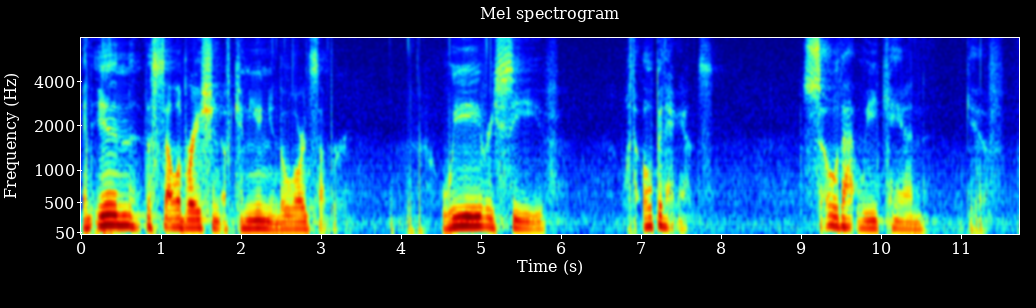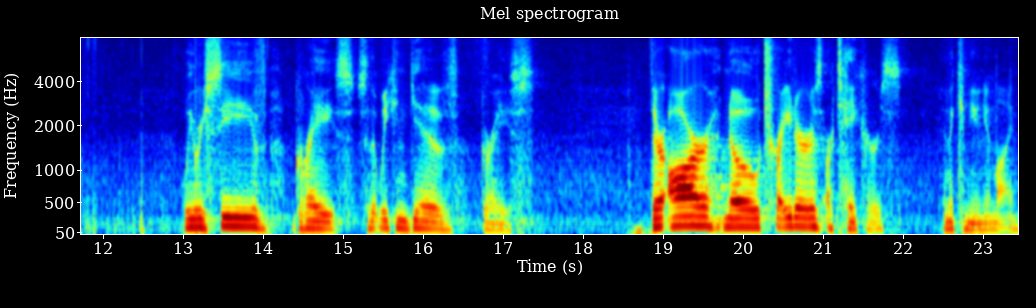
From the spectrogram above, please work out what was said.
And in the celebration of communion, the Lord's Supper, we receive with open hands so that we can give. We receive grace so that we can give grace. There are no traders or takers in the communion line.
